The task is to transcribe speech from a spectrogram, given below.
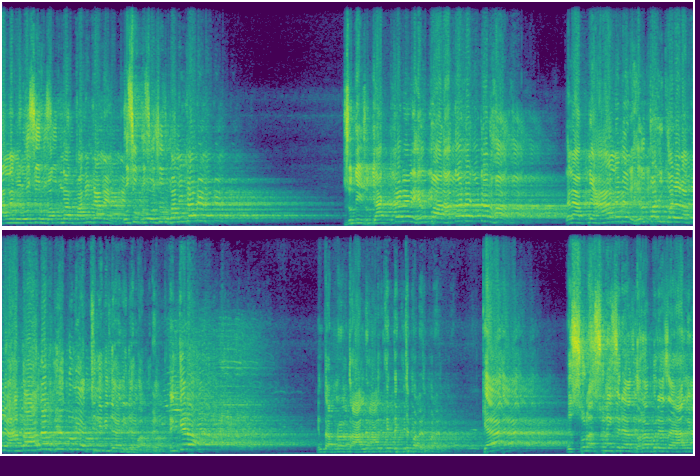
আলেমের অজুর বদনার পানি টানেন, অজুর অজুর পানি টানেন। যদি ডাক্তারের হেল্পার, আধা ডাক্তার হয়, তাহলে আপনি আলেমের হেল্পারি করেন, আপনি আধা আলেম হয়ে দুনিয়ার থেকে বিদায় নিতে পারবেন। ঠিক না কিন্তু আপনারা তো আলেমদেরকে দেখতে পারেন। কে? করে ধরা পড়ে যায়, আলেম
